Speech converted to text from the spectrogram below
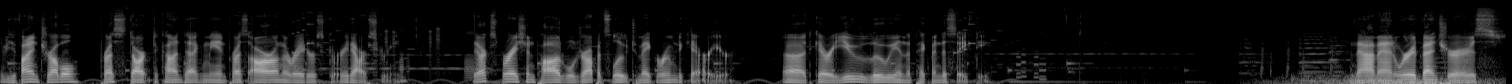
If you find trouble, press start to contact me and press R on the radar screen. The exploration pod will drop its loot to make room to carry her uh, to carry you, Louie, and the Pikmin to safety. Nah, man, we're adventurers.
